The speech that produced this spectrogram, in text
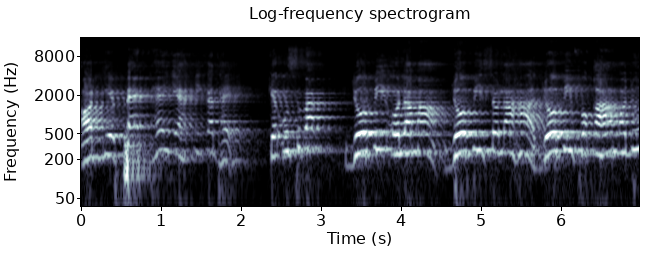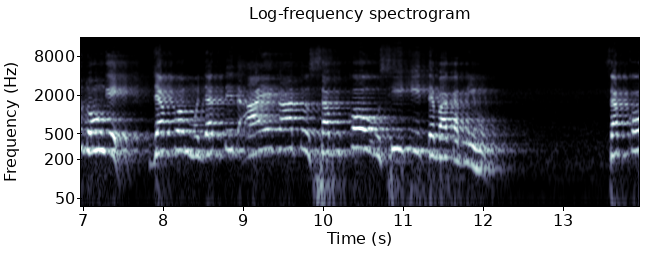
और ये फैक्ट है, ये हकीकत है कि उस वक्त जो भी उलमा, जो भी सुलहा, जो भी फुकाहा मौजूद होंगे, जब वो मुजद्दिद आएगा तो सबको उसी की इतबा करनी होगी। सबको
